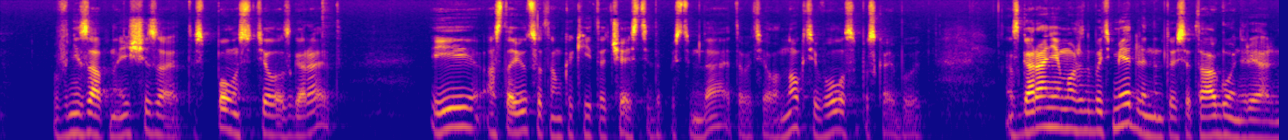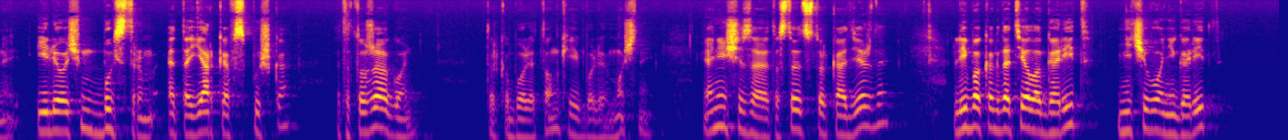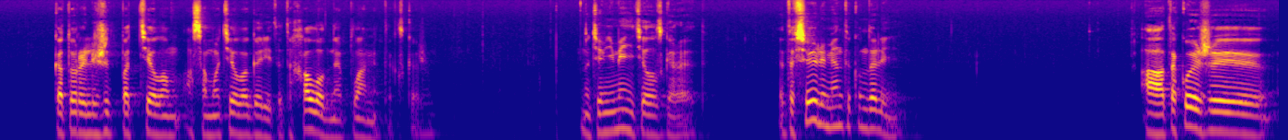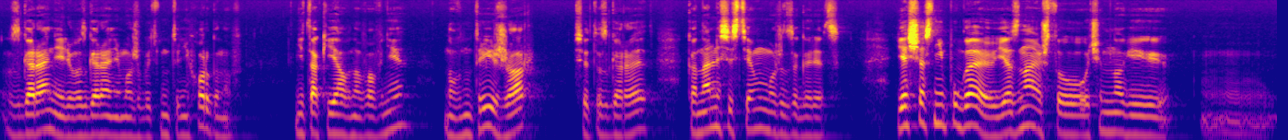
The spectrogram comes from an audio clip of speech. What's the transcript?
внезапно исчезают, то есть полностью тело сгорает, и остаются там какие-то части, допустим, да, этого тела, ногти, волосы пускай будет. Сгорание может быть медленным, то есть это огонь реальный, или очень быстрым, это яркая вспышка, это тоже огонь только более тонкий и более мощный. И они исчезают, остаются только одежды. Либо когда тело горит, ничего не горит, которое лежит под телом, а само тело горит. Это холодное пламя, так скажем. Но тем не менее тело сгорает. Это все элементы кундалини. А такое же сгорание или возгорание может быть внутренних органов, не так явно вовне, но внутри жар, все это сгорает. Канальная система может загореться. Я сейчас не пугаю, я знаю, что очень многие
